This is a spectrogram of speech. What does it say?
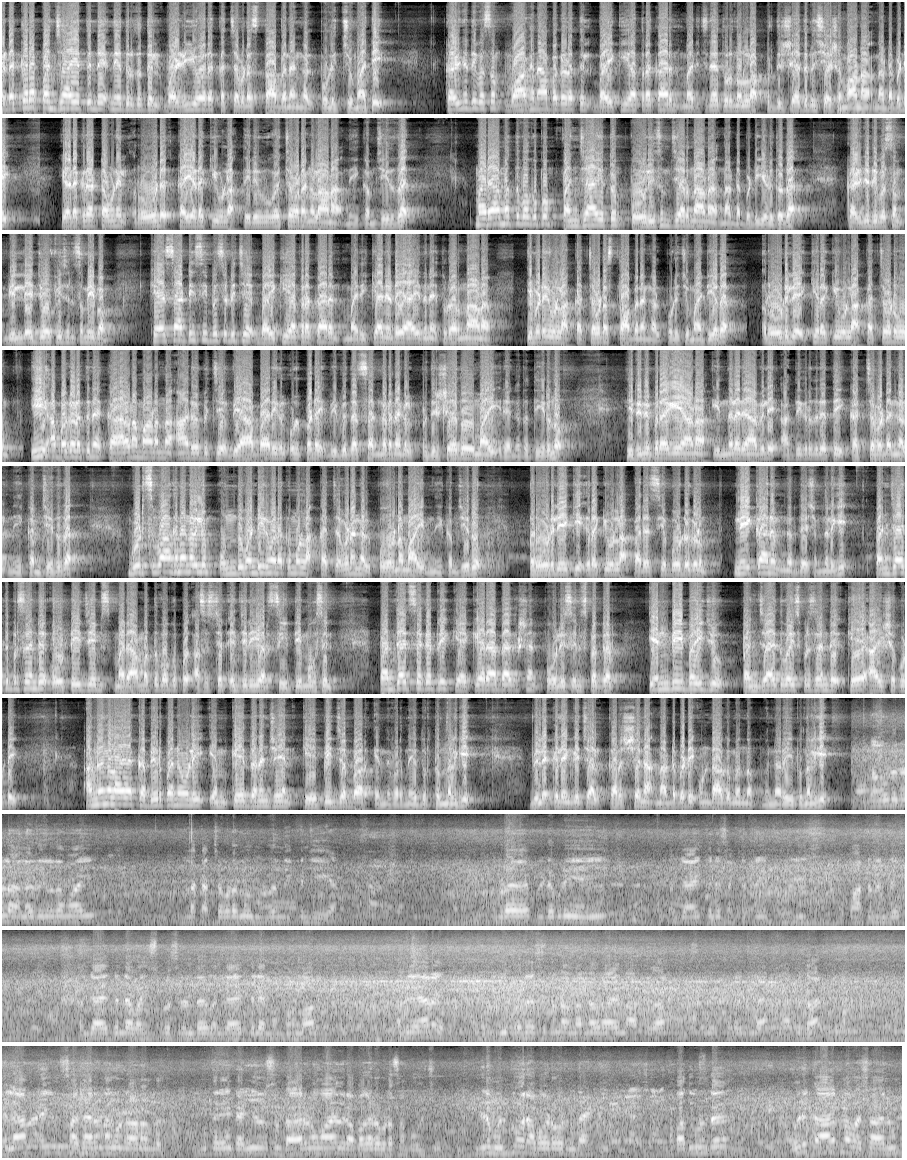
എടക്കര പഞ്ചായത്തിന്റെ നേതൃത്വത്തിൽ വഴിയോര കച്ചവട സ്ഥാപനങ്ങൾ പൊളിച്ചുമാറ്റി കഴിഞ്ഞ ദിവസം വാഹനാപകടത്തിൽ ബൈക്ക് യാത്രക്കാരൻ മരിച്ചതിനെ തുടർന്നുള്ള പ്രതിഷേധത്തിനു ശേഷമാണ് നടപടി. എടക്കര ടൗണിൽ റോഡ് കൈയടക്കിയുള്ള തെരുവ് കച്ചവടങ്ങളാണ് നീക്കം ചെയ്തത്. മരാമത്ത് വകുപ്പും പഞ്ചായത്തും പോലീസും ചേർന്നാണ് നടപടിയെടുത്തത്. കഴിഞ്ഞ ദിവസം വില്ലേജ് ഓഫീസിന് സമീപം K S R T C bus ഇടിച്ച് ബൈക്ക് യാത്രക്കാരൻ മരിക്കാനിടയായതിനെ തുടർന്നാണ് ഇവിടെയുള്ള കച്ചവട സ്ഥാപനങ്ങൾ പൊളിച്ചുമാറ്റിയത് റോഡിലേക്ക് ഇറക്കിയുള്ള കച്ചവടവും ഈ അപകടത്തിന് കാരണമാണെന്ന് ആരോപിച്ച് വ്യാപാരികൾ ഉൾപ്പെടെ വിവിധ സംഘടനകൾ പ്രതിഷേധവുമായി രംഗത്തെത്തിയിരുന്നു. ഇതിനു പിറകെയാണ് ഇന്നലെ രാവിലെ അധികൃതരെത്തി കച്ചവടങ്ങൾ നീക്കം ചെയ്തത്. ഗുഡ്സ് വാഹനങ്ങളിലും ഉന്തുവണ്ടിയിലുമടക്കമുള്ള കച്ചവടങ്ങൾ പൂർണമായും നീക്കം ചെയ്തു. റോഡിലേക്ക് ഇറക്കിയുള്ള പരസ്യ ബോർഡുകളും നീക്കാനും നിർദ്ദേശം നൽകി. Panchayat president O T James മരാമത്ത് വകുപ്പ് assistant engineer C T Muhasin panchayat secretary K K Radhakrishnan police inspector N B Baiju panchayat vice president K Ayishakutty അംഗങ്ങളായ Kabeer Panoli M K Dhananjayan K P Jabbar എന്നിവർ നേതൃത്വം നൽകി. വിലക്ക് ലംഘിച്ചാൽ കർശന നടപടി ഉണ്ടാകുമെന്നും മുന്നറിയിപ്പ് നൽകി. ടൗണിലുള്ള അനധികൃതമായി ഉള്ള കച്ചവടങ്ങൾ മുഴുവൻ നീക്കം ചെയ്യുകയാണ്. നമ്മുടെ ഡബ്ല്യു പഞ്ചായത്തിന്റെ സെക്രട്ടറി പോലീസ് ഡിപ്പാർട്ട്മെന്റ് പഞ്ചായത്തിന്റെ വൈസ് പ്രസിഡന്റ് പഞ്ചായത്തിലെ മെമ്പർമാർ അതിലേറെ ഈ പ്രദേശത്തുള്ള നല്ലവരായ നാട്ടുകാർ ഉൾപ്പെടെയുള്ള നാട്ടുകാർ എല്ലാവരുടെയും സഹകരണം കൊണ്ടാണ് നമ്മൾ നമുക്കറിയാം കഴിഞ്ഞ ദിവസം ദാരുണമായ ഒരു അപകടം ഇവിടെ സംഭവിച്ചു. ഇതിന് മുൻപും ഒരു അപകടം ഇവിടെ ഉണ്ടായിട്ടില്ല. അപ്പോൾ അതുകൊണ്ട് ഒരു കാരണവശാലും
